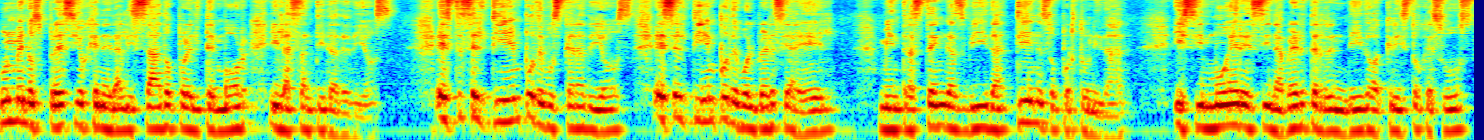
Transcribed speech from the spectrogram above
un menosprecio generalizado por el temor y la santidad de Dios. Este es el tiempo de buscar a Dios, es el tiempo de volverse a Él. Mientras tengas vida, tienes oportunidad y si mueres sin haberte rendido a Cristo Jesús,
